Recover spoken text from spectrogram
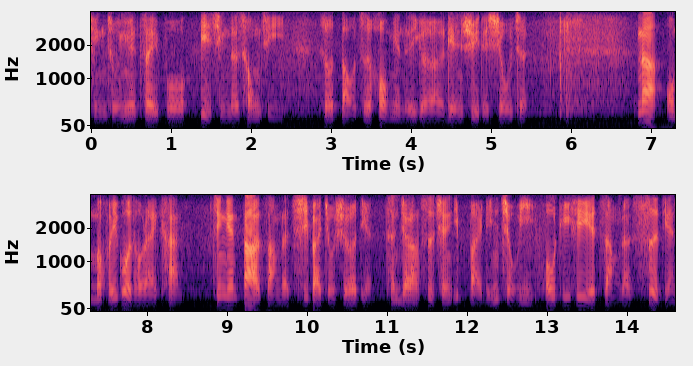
清楚，因为这一波疫情的冲击所导致后面的一个连续的修正。那我们回过头来看。今天大涨了七百九十二点，成交量四千一百零九亿，OTC 也涨了四点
